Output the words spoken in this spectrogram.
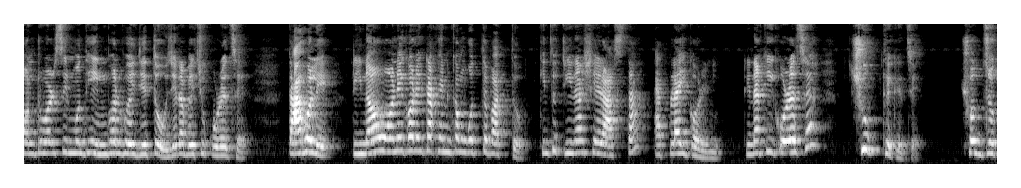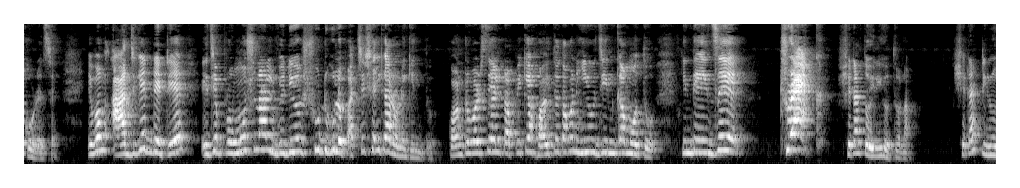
কন্ট্রোভার্সির মধ্যে ইনভলভ হয়ে যেত, যেটা বেচু করেছে তাহলে টিনাও অনেক অনেক টাকা ইনকাম করতে পারতো, কিন্তু টিনা সে রাস্তা অ্যাপ্লাই করেনি। টিনা কি করেছে? চুপ থেকেছে, সহ্য করেছে। এবং আজকের ডেটে এই যে প্রমোশনাল ভিডিও শ্যুটগুলো পাচ্ছে সেই কারণে কিন্তু। কন্ট্রোভার্সিয়াল টপিকে হয়তো তখন হিউজ ইনকাম হতো, কিন্তু এই যে ট্র্যাক সেটা তৈরি হতো না। সেটা টিনু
